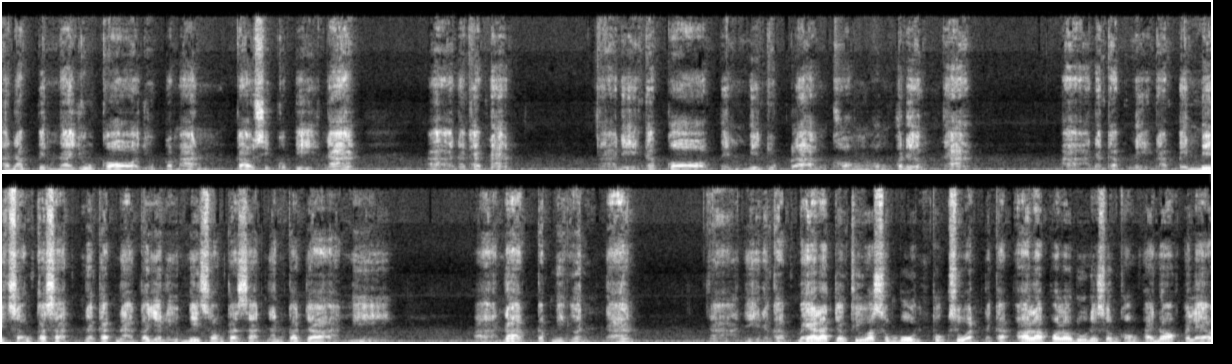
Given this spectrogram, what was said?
้านับเป็นอายุก็อยู่ประมาณ 90 กว่าปีนะ นะครับนะนี่ครับก็เป็นมีดยุคกลางของหลวงพ่อเดิมนะนะครับนี่ครับเป็นมีดสองกษัตริย์นะครับนะก็อย่าลืมมีดสองกษัตริย์นั้นก็จะมีนาคกับมีเงินนะนี่นะครับแม้รัฐยังถือว่าสมบูรณ์ทุกส่วนนะครับเอาล่ะพอเราดูในส่วนของภายนอกไปแล้ว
